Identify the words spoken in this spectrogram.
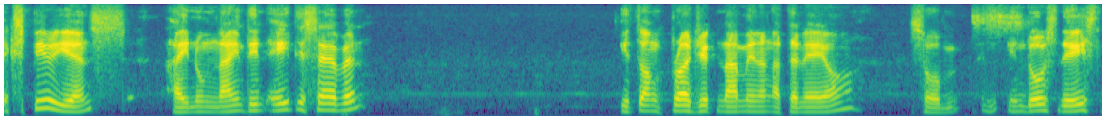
experience ay noong 1987. Ito ang project namin ng Ateneo. So in those days,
